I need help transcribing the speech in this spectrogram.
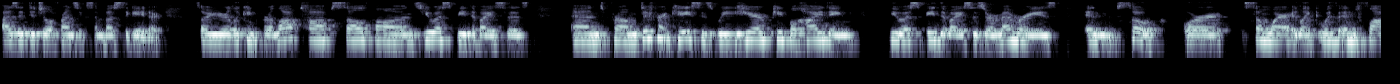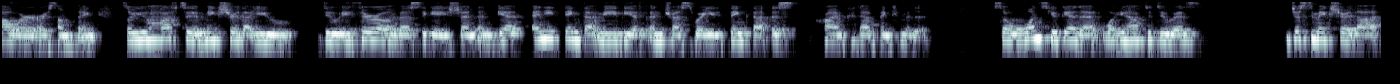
as a digital forensics investigator. So you're looking for laptops, cell phones, USB devices. And from different cases, we hear people hiding USB devices or memories in soap or somewhere like within flour or something. So you have to make sure that you do a thorough investigation and get anything that may be of interest where you think that this crime could have been committed. So once you get it, what you have to do is just to make sure that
